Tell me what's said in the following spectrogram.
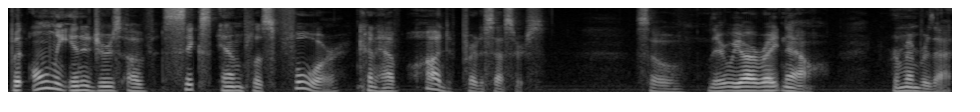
but only integers of 6n plus 4 can have odd predecessors. So there we are right now. Remember that.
